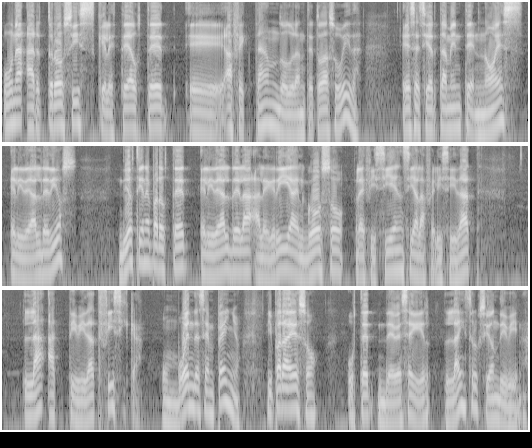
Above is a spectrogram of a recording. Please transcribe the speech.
una artrosis que le esté a usted eh, afectando durante toda su vida? Ese ciertamente no es el ideal de Dios. Dios tiene para usted el ideal de la alegría, el gozo, la eficiencia, la felicidad, la actividad física, un buen desempeño. Y para eso usted debe seguir la instrucción divina.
